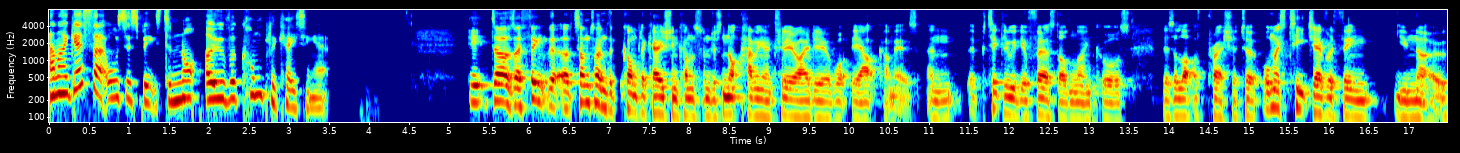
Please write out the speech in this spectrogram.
and I guess that also speaks to not overcomplicating it. It does. I think that uh, sometimes the complication comes from just not having a clear idea of what the outcome is. And uh, particularly with your first online course, there's a lot of pressure to almost teach everything you know.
